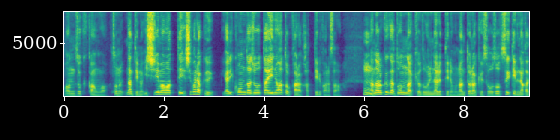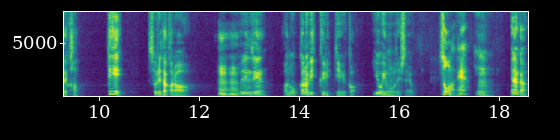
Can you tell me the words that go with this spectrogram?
満足感は。そのなんていうの？一周回ってしばらくやり込んだ状態の後から買ってるからさ、うん。76がどんな挙動になるっていうのもなんとなく想像ついている中で買ってそれだからうんうん。全然あのおっかなびっくりっていうか良いものでしたよ。そうだね。うん。いやなんか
